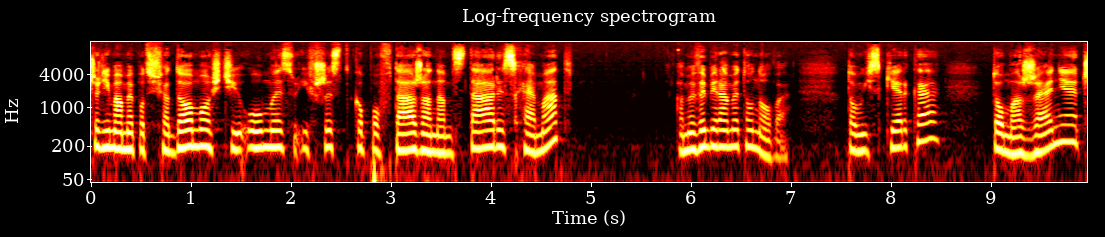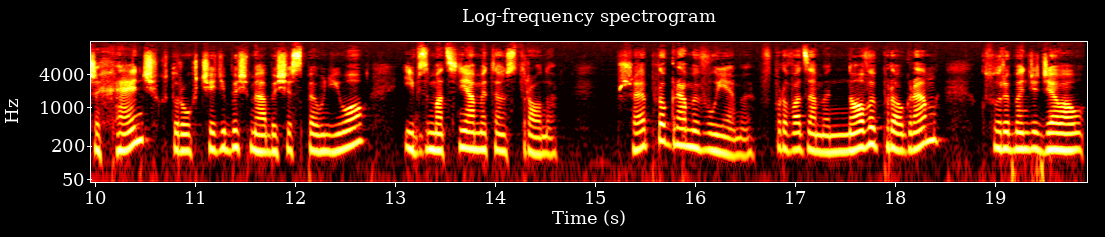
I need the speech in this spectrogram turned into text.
Czyli mamy podświadomość i umysł i wszystko powtarza nam stary schemat, a my wybieramy to nowe. Tą iskierkę, to marzenie czy chęć, którą chcielibyśmy, aby się spełniło i wzmacniamy tę stronę. Przeprogramowujemy, wprowadzamy nowy program, który będzie działał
